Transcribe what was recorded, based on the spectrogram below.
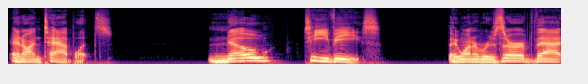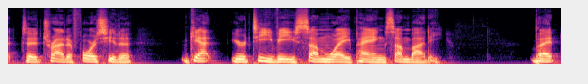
and on tablets. No TVs. They want to reserve that to try to force you to get your TV some way paying somebody. But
